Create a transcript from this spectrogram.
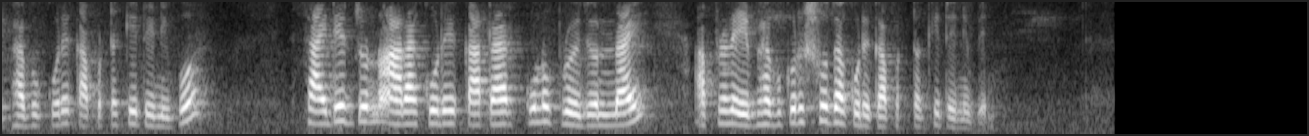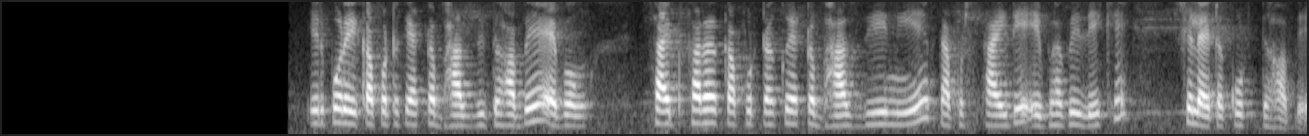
এভাবে করে কাপড়টা কেটে নিব। সাইডের জন্য আড়া করে কাটার কোনো প্রয়োজন নাই। আপনারা এভাবে করে সোজা করে কাপড়টা কেটে নেবেন। এরপরে এই কাপড়টাকে একটা ভাঁজ দিতে হবে এবং সাইড ফারার কাপড়টাকে একটা ভাঁজ দিয়ে নিয়ে তারপর সাইডে এভাবে রেখে সেলাইটা করতে হবে।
